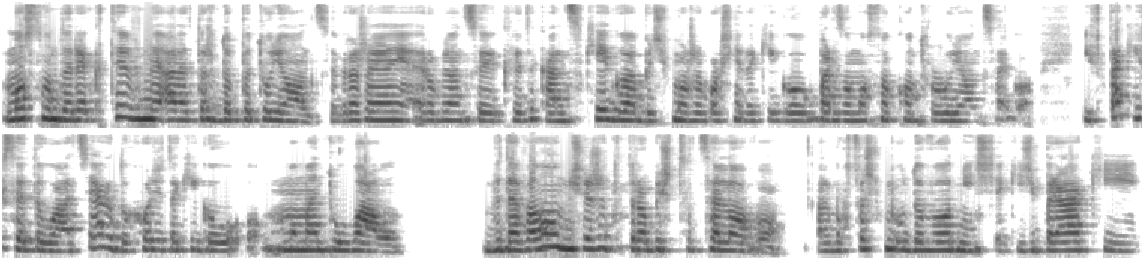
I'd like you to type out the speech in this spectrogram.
mocno dyrektywny, ale też dopytujący, wrażenie robiący krytykanckiego, a być może właśnie takiego bardzo mocno kontrolującego. I w takich sytuacjach dochodzi do takiego momentu wow, wydawało mi się, że ty robisz to celowo, albo chcesz mi udowodnić jakieś braki,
